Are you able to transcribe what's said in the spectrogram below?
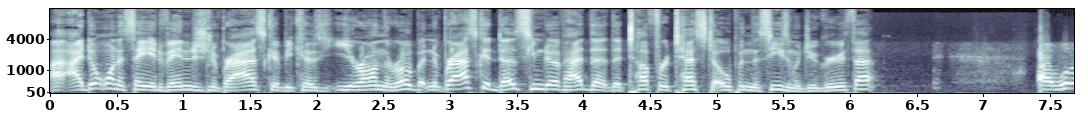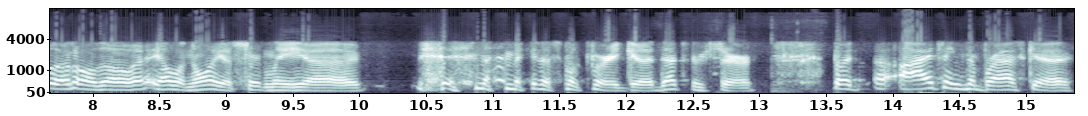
I, I don't want to say advantage Nebraska because you're on the road, but Nebraska does seem to have had the, the tougher test to open the season. Would you agree with that? I would, although Illinois has certainly uh, made us look very good, that's for sure. But uh, I think Nebraska,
